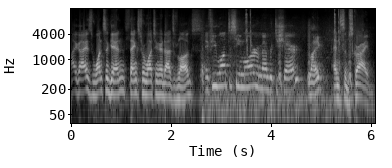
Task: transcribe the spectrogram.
Hi guys, once again, thanks for watching our dad's vlogs If you want to see more, remember to share. Like, and subscribe.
